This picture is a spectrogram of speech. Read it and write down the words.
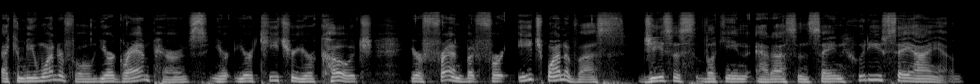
that can be wonderful, your grandparents, your your teacher, your coach, your friend, but for each one of us, Jesus looking at us and saying, "Who do you say I am?"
